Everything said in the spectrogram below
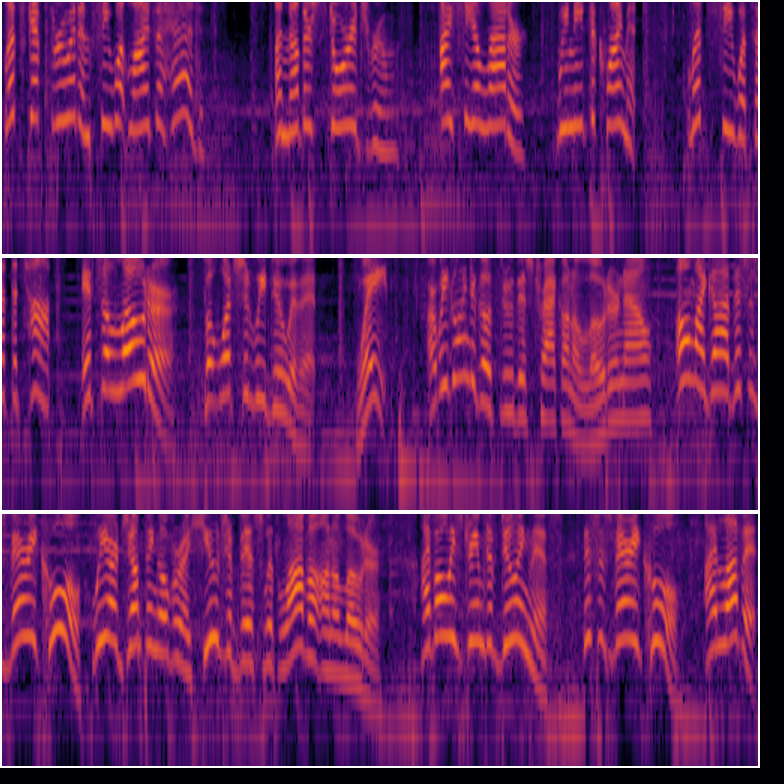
Let's get through it and see what lies ahead. Another storage room. I see a ladder. We need to climb it. Let's see what's at the top. It's a loader! But what should we do with it? Wait, are we going to go through this track on a loader now? Oh my god, this is very cool! We are jumping over a huge abyss with lava on a loader. I've always dreamed of doing this. This is very cool. I love it.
